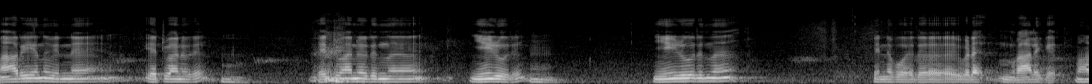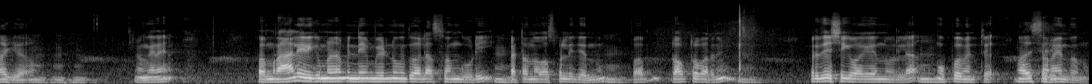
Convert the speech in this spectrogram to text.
മാറിയെന്ന് പിന്നെ ഏറ്റുമാനൂർ ഏറ്റുമാനൂരിൽ നിന്ന് ഞീഴൂർ ഞീഴൂരിൽ നിന്ന് പിന്നെ പോയത് ഇവിടെ മ്രാലയ്ക്ക്. ഉം. അങ്ങനെ അപ്പം മ്രാല ഇരിക്കുമ്പോഴും പിന്നെയും വീണ്ടും ഇതുപോലെ അസുഖം കൂടി പെട്ടെന്ന് ഹോസ്പിറ്റലിൽ ചെന്നു. അപ്പം ഡോക്ടർ പറഞ്ഞു പ്രതീക്ഷയ്ക്ക് വകയൊന്നുമില്ല മുപ്പത് മിനിറ്റ്. സമയം തന്നു.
